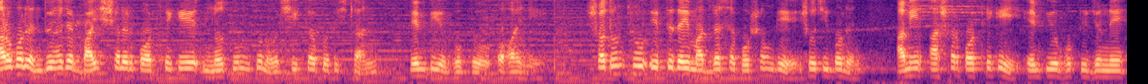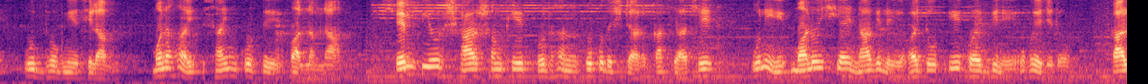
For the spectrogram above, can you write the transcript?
আরও বলেন, দুই হাজার বাইশ সালের পর থেকে নতুন কোনো শিক্ষা প্রতিষ্ঠান এমপিও ভুক্ত হয়নি। স্বতন্ত্র ইবতেদায়ী মাদ্রাসা প্রসঙ্গে সচিব বলেন, আমি আসার পর থেকেই এমপিও ভুক্তির জন্য উদ্যোগ নিয়েছিলাম। মনে হয় সাইন করতে পারলাম না। এমপিওর সার সংক্ষেপ প্রধান উপদেষ্টার কাছে আছে, উনি মালয়েশিয়ায় না গেলে হয়তো এ কয়েকদিনে হয়ে যেত। কাল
